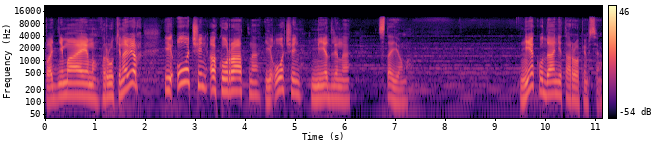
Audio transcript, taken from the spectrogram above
поднимаем руки наверх и очень аккуратно и очень медленно встаем. Никуда не торопимся.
